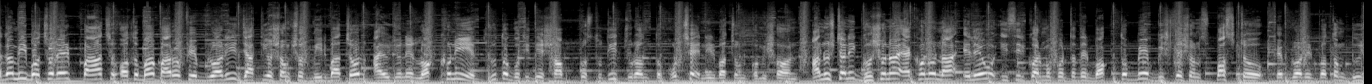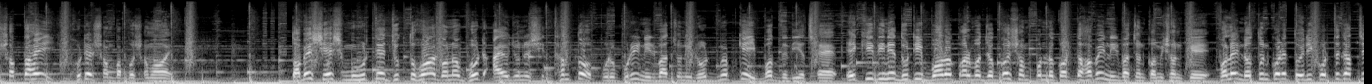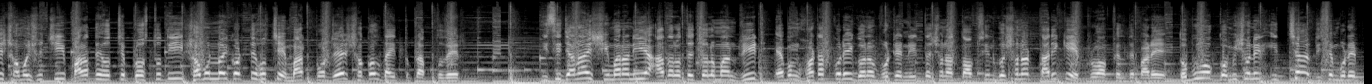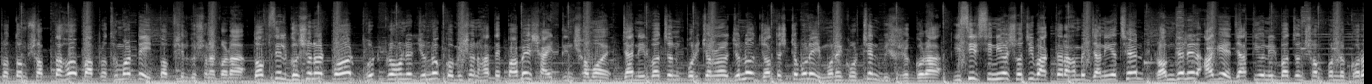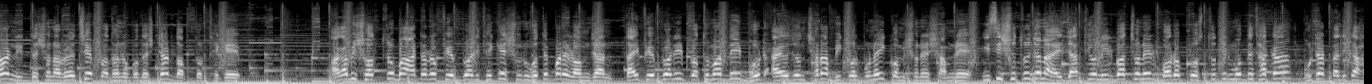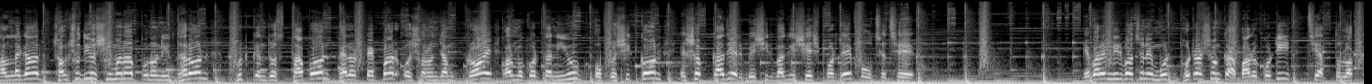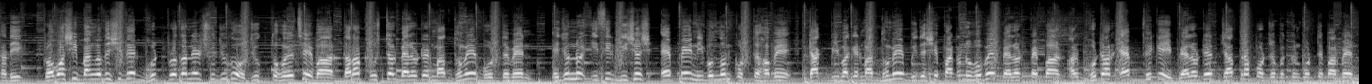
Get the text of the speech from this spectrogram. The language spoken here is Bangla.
আগামী বছরের পাঁচ অথবা বারো ফেব্রুয়ারি জাতীয় সংসদ নির্বাচন আয়োজনের লক্ষ্য নিয়ে দ্রুত গতিতে সব প্রস্তুতি চূড়ান্ত করছে নির্বাচন কমিশন। আনুষ্ঠানিক ঘোষণা এখনও না এলেও ইসির কর্মকর্তাদের বক্তব্যে বিশ্লেষণ স্পষ্ট। ফেব্রুয়ারির প্রথম দুই সপ্তাহেই ভোটের সম্ভাব্য সময়। তবে শেষ মুহূর্তে যুক্ত হওয়া গণভোট আয়োজনের সিদ্ধান্ত পুরোপুরি নির্বাচনী রোডম্যাপকেই বদলে দিয়েছে। একই দিনে দুটি বড় কর্মযজ্ঞ সম্পন্ন করতে হবে নির্বাচন কমিশনকে। ফলে নতুন করে তৈরি করতে যাচ্ছে সময়সূচি, বাড়াতে হচ্ছে প্রস্তুতি, সমন্বয় করতে হচ্ছে মাঠ পর্যায়ের সকল দায়িত্বপ্রাপ্তদের। ইসি জানায়, সীমানা নিয়ে আদালতে চলমান রিট এবং হঠাৎ করেই গণভোটের নির্দেশনা তফসিল ঘোষণার তারিখে প্রভাব ফেলতে পারে। তবুও কমিশনের ইচ্ছা ডিসেম্বরের প্রথম সপ্তাহ বা প্রথমার্ধেই তফসিল ঘোষণা করা। তফসিল ঘোষণার পর ভোট গ্রহণের জন্য কমিশন হাতে পাবে ষাট দিন সময়, যা নির্বাচন পরিচালনার জন্য যথেষ্ট বলেই মনে করছেন বিশেষজ্ঞরা। ইসির সিনিয়র সচিব আক্তার আহমেদ জানিয়েছেন, রমজানের আগে জাতীয় নির্বাচন সম্পন্ন করার নির্দেশনা রয়েছে প্রধান উপদেষ্টার দপ্তর থেকে। আগামী সতেরো বা আঠারো ফেব্রুয়ারি থেকে শুরু হতে পারে রমজান। তাই ফেব্রুয়ারির প্রথমার্ধেই ভোট আয়োজন ছাড়া বিকল্প নেই কমিশনের সামনে। ইসি সূত্র জানায়, জাতীয় নির্বাচনের বড় প্রস্তুতির মধ্যে থাকা ভোটার তালিকা হালনাগাদ, সংসদীয় সীমানা পুনর্নির্ধারণ, ভোট কেন্দ্র স্থাপন, ব্যালট পেপার ও সরঞ্জাম ক্রয়, কর্মকর্তা নিয়োগ ও প্রশিক্ষণ, এসব কাজের বেশিরভাগই শেষ পর্যায়ে পৌঁছেছে। এবারের নির্বাচনে মোট ভোটার সংখ্যা বারো কোটি ছিয়াত্তর লক্ষাধিক। প্রবাসী বাংলাদেশিদের ভোট প্রদানের সুযোগও যুক্ত হয়েছে এবার। তারা পোস্টাল ব্যালটের মাধ্যমে ভোট দেবেন। এজন্য ইসির বিশেষ অ্যাপে নিবন্ধন করতে হবে। ডাক বিভাগের মাধ্যমে বিদেশে পাঠানো হবে ব্যালট পেপার। আর ভোটার অ্যাপ থেকেই ব্যালটের যাত্রা পর্যবেক্ষণ করতে পারবেন।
